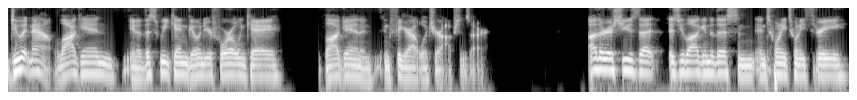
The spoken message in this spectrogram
Do it now. Log in, you know, this weekend, go into your 401k, log in and, and figure out what your options are. Other issues that as you log into this in, in 2023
